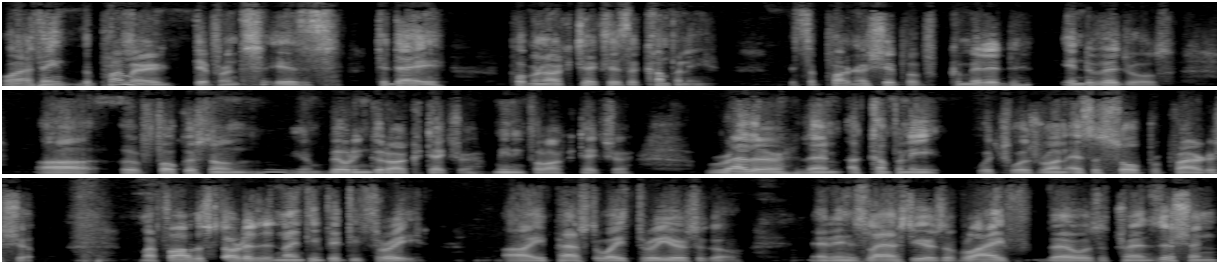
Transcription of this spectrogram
Well, I think the primary difference is today, Portman Architects is a company. It's a partnership of committed individuals uh, focused on you know, building good architecture, meaningful architecture, rather than a company which was run as a sole proprietorship. My father started in 1953. Uh, he passed away three years ago. And in his last years of life, there was a transition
